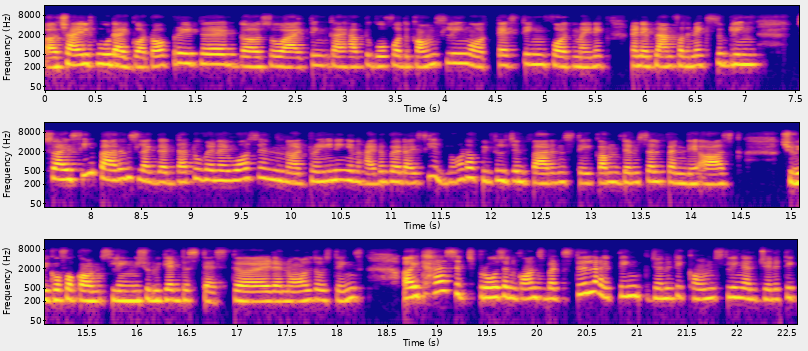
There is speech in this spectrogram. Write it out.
uh, childhood. I got operated uh, so i think i have to go for the counseling or testing for my next when i plan for the next sibling. So i see parents like that. That too when i was in training in hyderabad i see a lot of intelligent parents they come themselves and they ask should we go for counseling? Should we get this tested and all those things. Uh, it has its pros and cons but still i think genetic counseling and genetic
